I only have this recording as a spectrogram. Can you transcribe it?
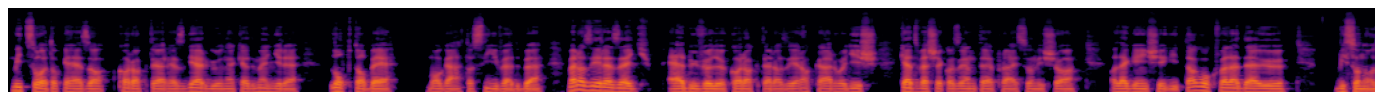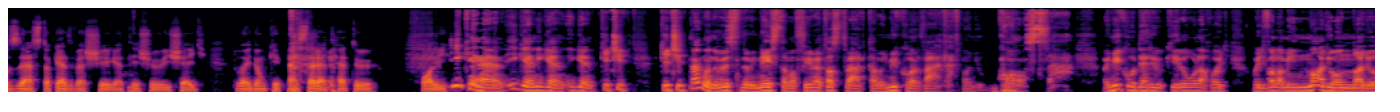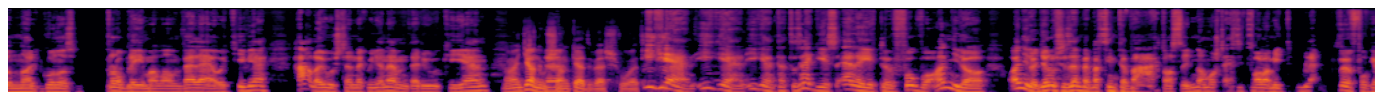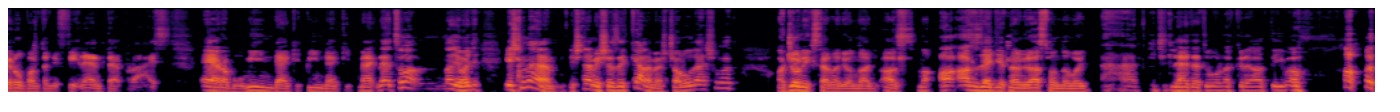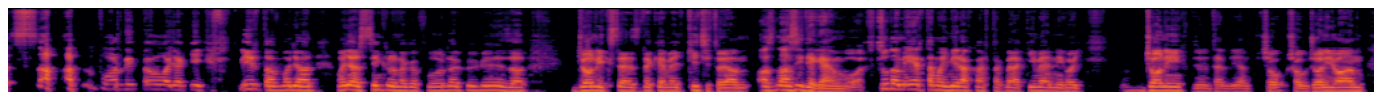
Mit szóltok ehhez a karakterhez, Gergő, neked mennyire lopta be magát a szívedbe? Mert azért ez egy elbűvölő karakter azért akárhogy is, kedvesek az Enterprise-on is a, a legénységi tagok vele, de ő viszonozza ezt a kedvességet, és ő is egy tulajdonképpen szerethető Pali. Igen, igen, igen, igen. Kicsit, kicsit megmondom őszintén, hogy néztem a filmet, azt vártam, hogy mikor vált át mondjuk gonoszá, vagy mikor derül ki róla, hogy, hogy valami nagyon-nagyon nagy gonosz probléma van vele, hogy hívják. Hála jó Istennek ugye nem derül ki ilyen. Na, gyanúsan uh, kedves volt. Igen, igen, igen, tehát az egész elejétől fogva annyira, annyira gyanús, az ember már szinte várt azt, hogy na most ez itt valamit föl fogja robbantani fél Enterprise, elrabó mindenkit, mindenkit meg, de szóval nagyon, hogy, és nem, és nem, és ez egy kellemes csalódás volt, a John x nagyon nagy, az, na, az az egyetlen, amire azt mondom, hogy hát kicsit lehetett volna kreatívabb, a fordító, vagy aki írta a magyar, magyar szinkronnak a fordítókönyvét, ez a John X ez nekem egy kicsit olyan, az, az idegen volt. Tudom, értem, hogy mire akartak bele kimenni, hogy Johnny, ilyen sok, sok Johnny van,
